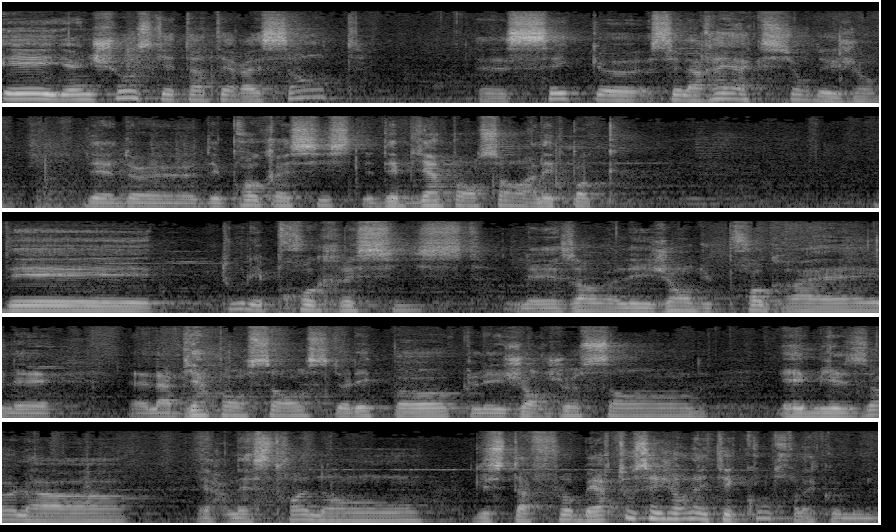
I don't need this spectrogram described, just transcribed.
Et il y a une chose qui est intéressante, euh, c'est que c'est la réaction des gens, des, progressistes, des bien-pensants à l'époque. tous les progressistes, les, les gens du progrès, la bien-pensance de l'époque, les Georges Sand, Émile Zola, Ernest Renan, Gustave Flaubert, tous ces gens-là étaient contre la commune.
